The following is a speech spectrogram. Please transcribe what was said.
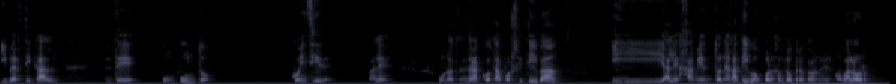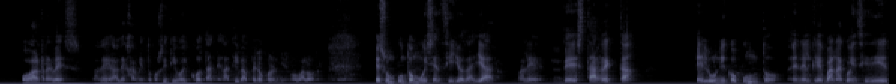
y vertical de un punto coincide, ¿vale? Uno tendrá cota positiva y alejamiento negativo, por ejemplo, pero con el mismo valor, o al revés, alejamiento positivo y cota negativa, pero con el mismo valor. Es un punto muy sencillo de hallar. ¿vale? De esta recta, el único punto en el que van a coincidir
